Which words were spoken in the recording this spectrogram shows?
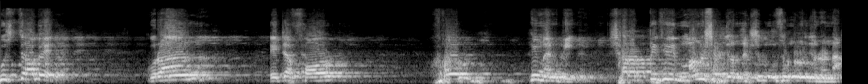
বুঝতে হবে, কোরআন এটা ফর হোল হিউম্যান বিং সারা পৃথিবীর মানুষের জন্য, শুধু মুসলমানের জন্য না।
